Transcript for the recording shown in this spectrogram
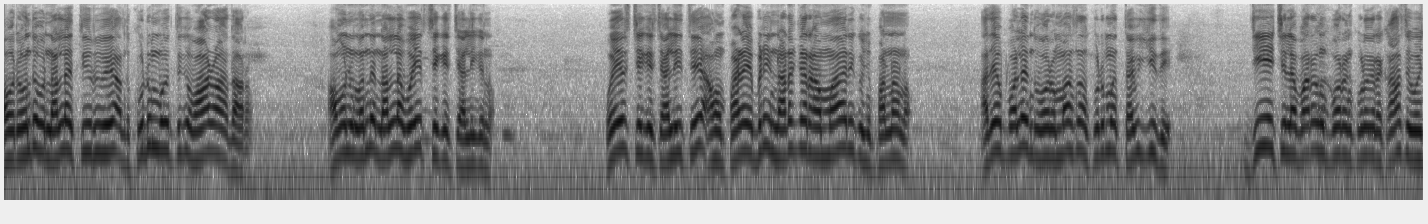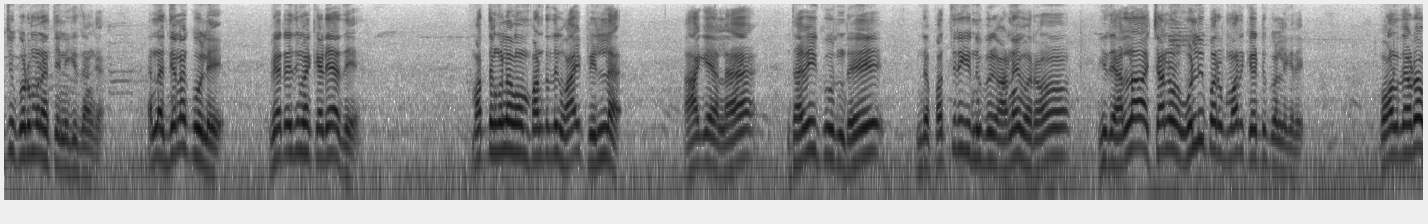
அவர் வந்து ஒரு நல்ல தீர்வு அந்த குடும்பத்துக்கு வாழ்வாதாரம். அவனுக்கு வந்து நல்ல உயர் சிகிச்சை அளிக்கணும். உயர் சிகிச்சை அளித்து அவன் பழையபடி நடக்கிற மாதிரி கொஞ்சம் பண்ணணும். அதே போல் இந்த ஒரு மாதம் குடும்பம் தவிக்குது. ஜிஹெச்சில் வரவங்க போகிறவங்க கொடுக்குற காசு வச்சு குடும்பம் நடத்தி நிற்கிதாங்க ஏன்னா தினக்கூலி வேறு எதுவுமே கிடையாது. மற்றவங்களும் அவன் பண்ணுறதுக்கு வாய்ப்பு இல்லை. ஆகையால் தவி கூர்ந்து இந்த பத்திரிகை நிபுணர் அனைவரும் இது எல்லா சேனலும் ஒளிபரப்புமாறு கேட்டுக்கொள்கிறேன். போன தடவை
